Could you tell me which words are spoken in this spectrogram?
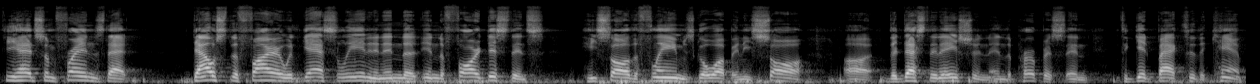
he had some friends that doused the fire with gasoline, and in the, in the far distance, he saw the flames go up and he saw uh, the destination and the purpose and to get back to the camp.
